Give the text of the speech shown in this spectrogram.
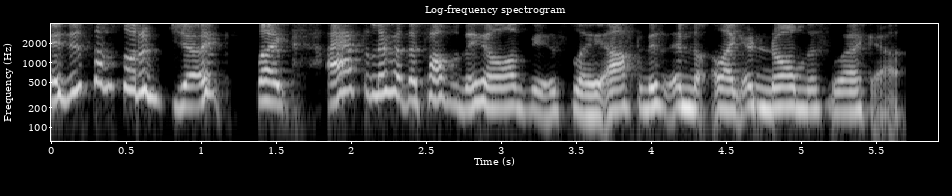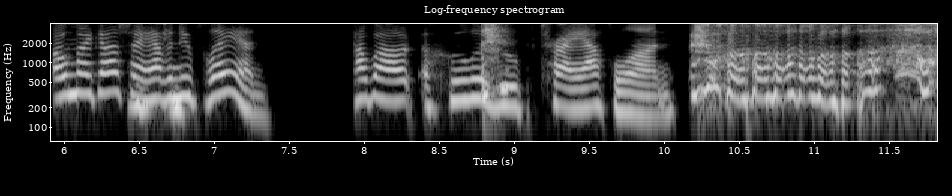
is this some sort of joke? Like, I have to live at the top of the hill, obviously, after this en- like enormous workout. Oh my gosh, I have a new plan. How about a hula hoop triathlon? yeah.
